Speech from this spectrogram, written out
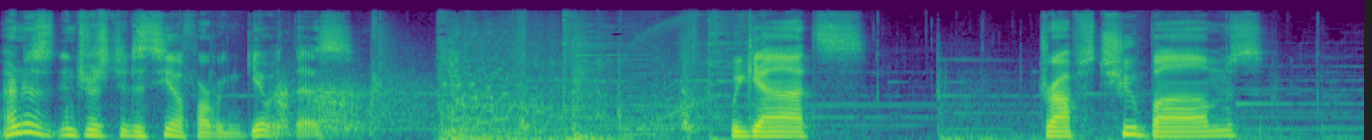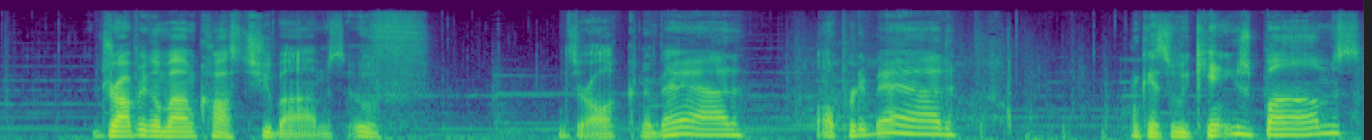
I'm just interested to see how far we can get with this. We got drops two bombs. Dropping a bomb costs two bombs. Oof. These are all kind of bad. All pretty bad. Okay, so we can't use bombs.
